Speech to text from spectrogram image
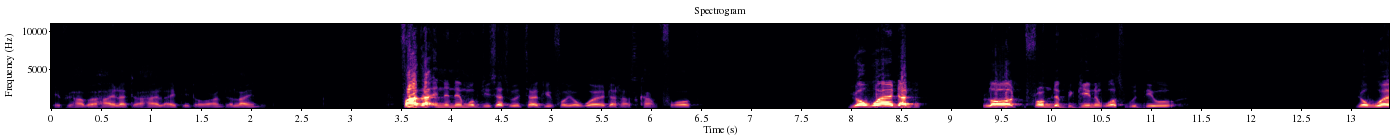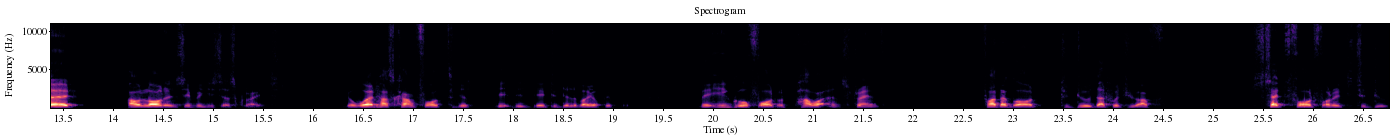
If you have a highlighter, highlight it or underline it. Father, in the name of Jesus, we thank you for your word that has come forth. Your word that, Lord, from the beginning was with you. Your word, our Lord and Savior Jesus Christ. Your word has come forth this, this day to deliver your people. May he go forth with power and strength, Father God, to do that which you have set forth for it to do.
